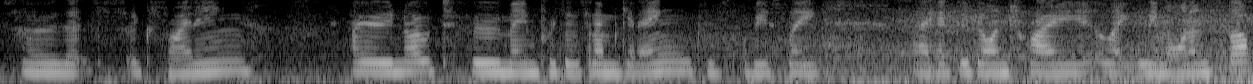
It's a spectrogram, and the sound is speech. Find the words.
So that's exciting. I know two main presents that I'm getting because obviously I had to go and try like them on and stuff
